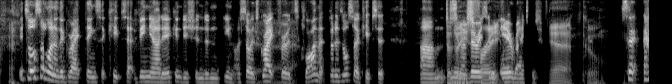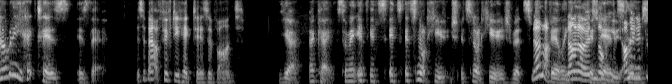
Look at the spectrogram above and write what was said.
it's also one of the great things that keeps that vineyard air conditioned. And, you know, so it's yeah. great for its climate, but it also keeps it, um, you know, very sort of aerated. Yeah, cool. So how many hectares is there? There's about 50 hectares of vines. Yeah. Okay. So I mean, it, it's it's it's not huge. It's not huge, but it's no, no, fairly no, no. It's not huge. I mean, it's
